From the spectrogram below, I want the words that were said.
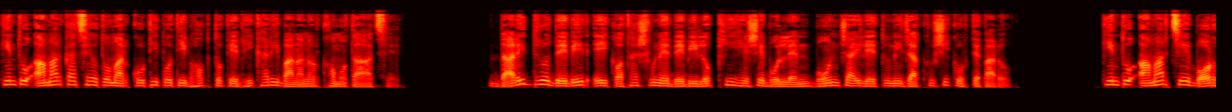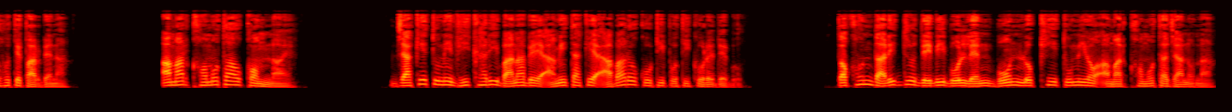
কিন্তু আমার কাছেও তোমার কোটিপতি ভক্তকে ভিখারি বানানোর ক্ষমতা আছে। দারিদ্র দেবীর এই কথা শুনে দেবী লক্ষ্মী হেসে বললেন, বোন চাইলে তুমি যা খুশি করতে পারো। কিন্তু আমার চেয়ে বড় হতে পারবে না। আমার ক্ষমতাও কম নয়। যাকে তুমি ভিখারি বানাবে, আমি তাকে আবারও কোটিপতি করে দেব। তখন দারিদ্র দেবী বললেন, বোন লক্ষ্মী, তুমিও আমার ক্ষমতা জানো না।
